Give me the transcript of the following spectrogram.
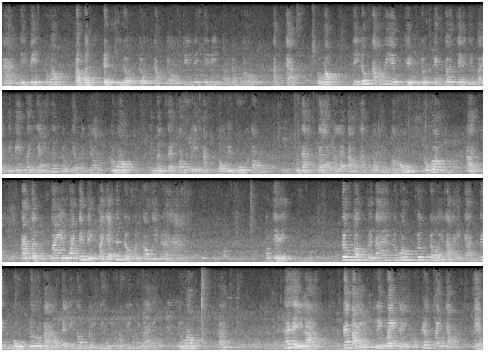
à lipid đúng không? Và mình định lượng được nồng độ triglycerid ở trong máu tăng cao, đúng không? Thì lúc đó mấy em hiểu được các cơ chế như vậy thì mấy em mới giải thích được cho bệnh nhân đúng không? Thì mình sẽ không bị mắc tội vu khống. Người ta ăn chay mà lại bảo tăng nội máu, đúng không? Mà mình ngoài ngoài cái việc mà giải thích được mình còn gì nữa hả? Còn gì? Tư vấn người ta, đúng không? Cân đối lại các cái nguồn đưa vào để không bị dư lưu như vậy, đúng không? À. thế thì là cái bài liên quan này cũng rất quan trọng nha.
